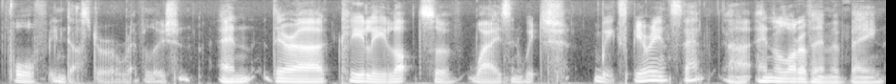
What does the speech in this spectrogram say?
fourth industrial revolution. And there are clearly lots of ways in which we experience that, uh, and a lot of them have been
